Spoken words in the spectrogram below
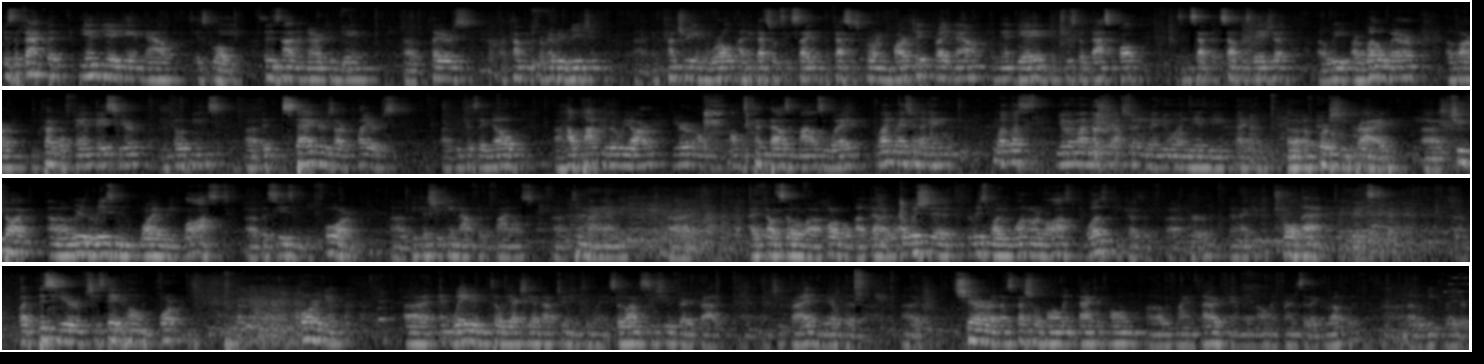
is the fact that the NBA game now is global. It is not an American game. Uh, players are coming from every region uh, and country in the world. I think that's what's exciting. The fastest growing market right now in the NBA and interest of basketball is in South, Southeast Asia. Uh, we are well aware of our incredible fan base here in the Philippines. Uh, it staggers our players uh, because they know uh, how popular we are here, almost, almost 10,000 miles away. One question again. What was your mother's reaction when you won the title? Uh, of course, she cried. Uh, she thought uh, we were the reason why we lost uh, the season before uh, because she came out for the finals uh, to Miami. I felt so horrible about that. I, I wish the reason why we won or lost was because of her, and I could control that at least. but this year, she stayed home in Portland, Oregon uh, and waited until we actually had the opportunity to win. So obviously she was very proud, and, and she cried, and we were able to uh, share a, special moment back at home uh, with my entire family and all my friends that I grew up with uh, about a week later.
